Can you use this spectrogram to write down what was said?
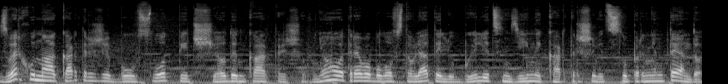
Зверху на картриджі був слот під ще один картридж. В нього треба було вставляти любий ліцензійний картридж від Super Nintendo,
